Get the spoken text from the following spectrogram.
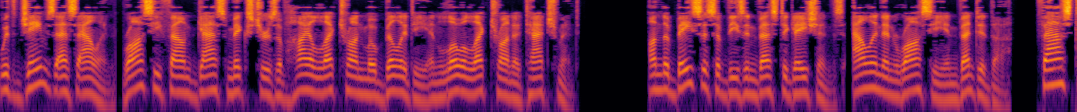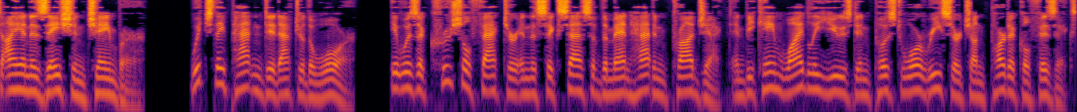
With James S. Allen, Rossi found gas mixtures of high electron mobility and low electron attachment. On the basis of these investigations, Allen and Rossi invented the fast ionization chamber, which they patented after the war. It was a crucial factor in the success of the Manhattan Project and became widely used in post-war research on particle physics.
